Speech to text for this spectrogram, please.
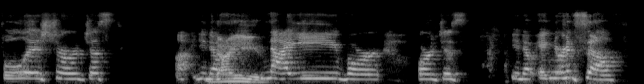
foolish or just uh, you know Naive. naive or or just you know ignorant self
